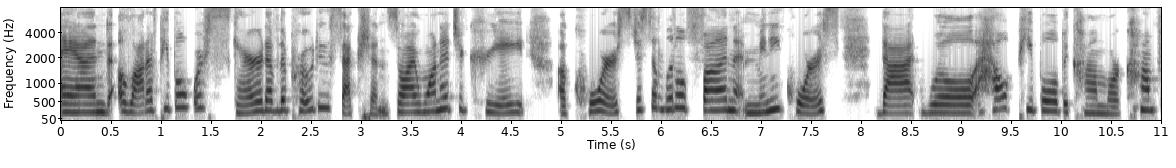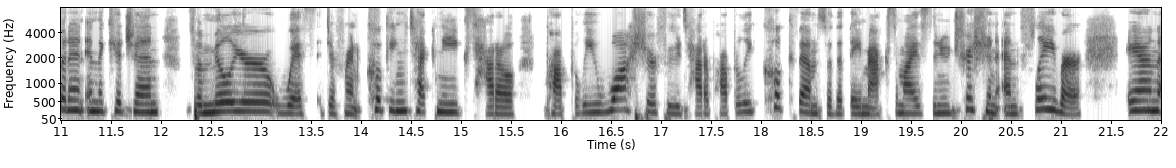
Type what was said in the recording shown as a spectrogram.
And a lot of people were scared of the produce section. So I wanted to create a course, just a little fun mini course that will help people become more confident in the kitchen, familiar with different cooking techniques, how to properly wash your foods, how to properly cook them so that they maximize the nutrition and flavor. And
